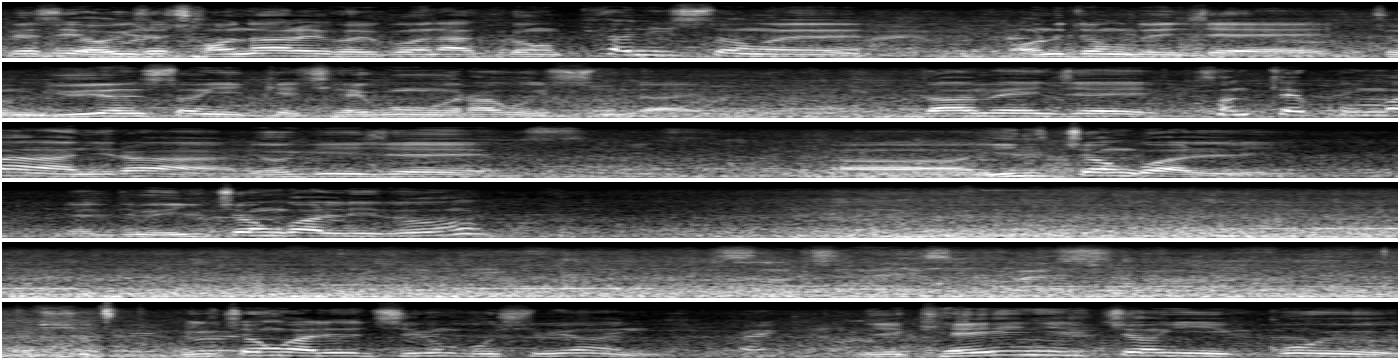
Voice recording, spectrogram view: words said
그래서 여기서 전화를 걸거나 그런 편의성을 어느 정도 이제 좀 유연성 있게 제공을 하고 있습니다. 그다음에 이제 컨택뿐만 아니라 여기 이제 어, 일정 관리, 예를 들면 일정 관리도 일정 관리도 지금 보시면 이제 개인 일정이 있고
